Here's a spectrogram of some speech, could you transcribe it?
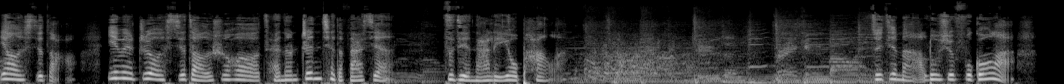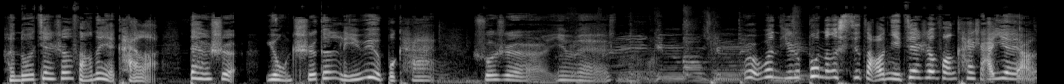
要洗澡，因为只有洗澡的时候，才能真切的发现自己哪里又胖了。最近嘛，陆续复工了，很多健身房的也开了，但是泳池跟淋浴不开，说是因为什么什么？不是，问题是不能洗澡，你健身房开啥业呀？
